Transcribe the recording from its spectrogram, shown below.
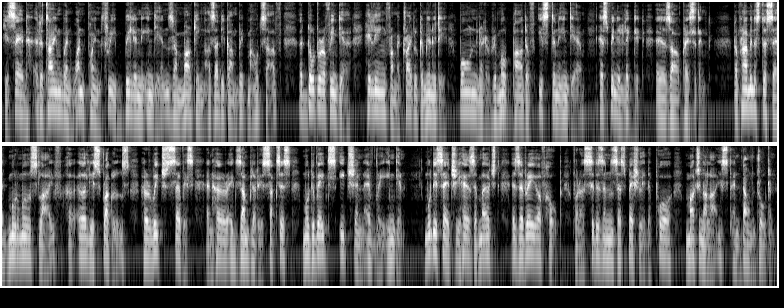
He said, at a time when 1.3 billion Indians are marking Azadi Ka Amrit Mahotsav, a daughter of India hailing from a tribal community born in a remote part of eastern India has been elected as our president. The Prime Minister said Murmu's life, her early struggles, her rich service, and her exemplary success motivates each and every Indian. Modi said she has emerged as a ray of hope for our citizens, especially the poor, marginalized, and downtrodden.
